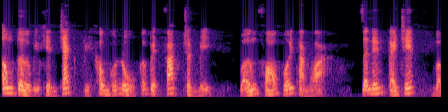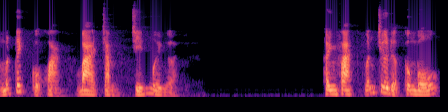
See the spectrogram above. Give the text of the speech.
Ông Từ bị khiển trách vì không có đủ các biện pháp chuẩn bị và ứng phó với thảm họa, dẫn đến cái chết và mất tích của khoảng 390 người. Hình phạt vẫn chưa được công bố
